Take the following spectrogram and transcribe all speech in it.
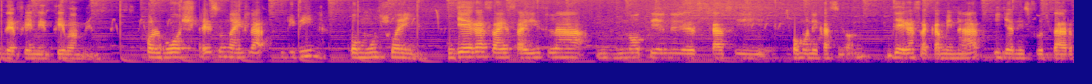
definitivamente. Holbox es una isla divina, como un sueño. Llegas a esa isla, no tienes casi comunicación, llegas a caminar y ya disfrutar,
